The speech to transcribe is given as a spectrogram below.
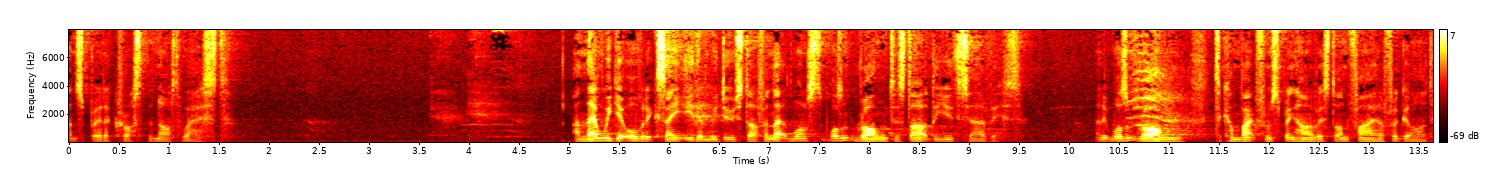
and spread across the northwest. And then we get overexcited and we do stuff. And that was, wasn't wrong to start the youth service. And it wasn't wrong to come back from Spring Harvest on fire for God.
